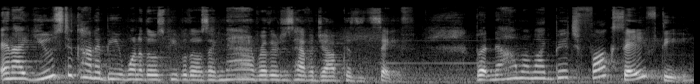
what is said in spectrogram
And I used to kind of be one of those people that was like, nah, I'd rather just have a job because it's safe. But now I'm like, bitch, fuck safety.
